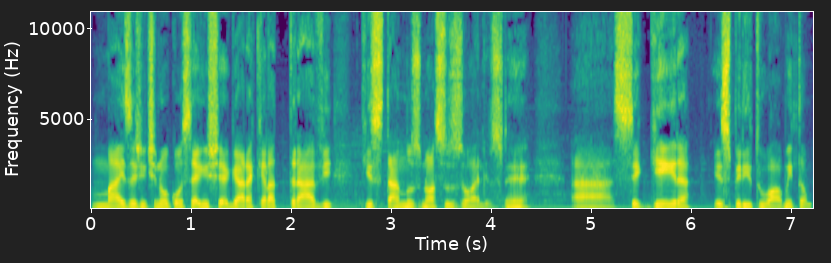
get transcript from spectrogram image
mas a gente não consegue enxergar aquela trave que está nos nossos olhos, né? A cegueira espiritual. Então,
